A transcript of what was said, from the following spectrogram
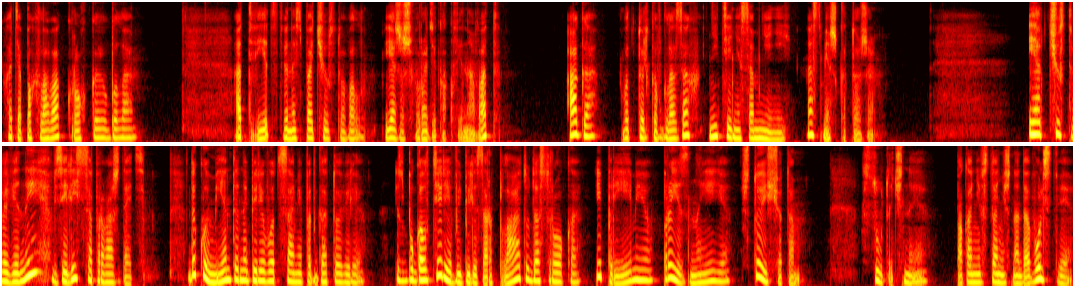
хотя пахлава крохкою была. Ответственность почувствовал. Я же ж вроде как виноват. Ага, вот только в глазах ни тени сомнений, насмешка тоже. И от чувства вины взялись сопровождать. Документы на перевод сами подготовили. Из бухгалтерии выбили зарплату до срока и премию, проездные, что еще там? Суточные. Пока не встанешь на довольствие,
